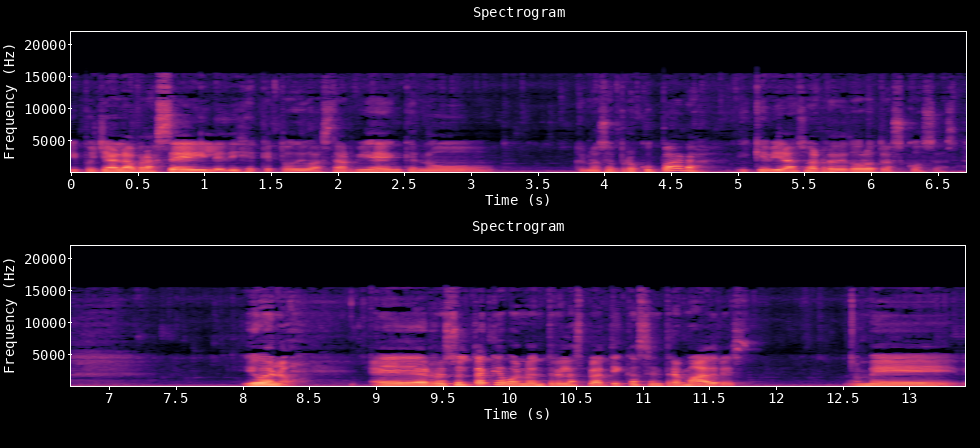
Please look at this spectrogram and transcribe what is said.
y pues ya la abracé y le dije que todo iba a estar bien, que no que no se preocupara y que viera a su alrededor otras cosas. Y bueno, eh, resulta que bueno, entre las pláticas entre madres me,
